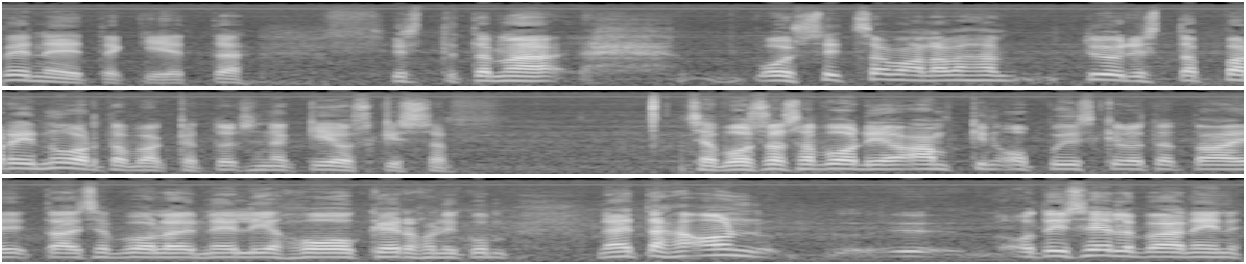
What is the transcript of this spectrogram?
veneitäkin. Että, ja sitten tämä voisi sitten samalla vähän työllistää pari nuorta vaikka siinä kioskissa. Se voisi olla Savonia Amkin opiskelijoita tai, tai se voi olla 4H-kerho. Niin kun, näitähän on, otin selvää, niin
